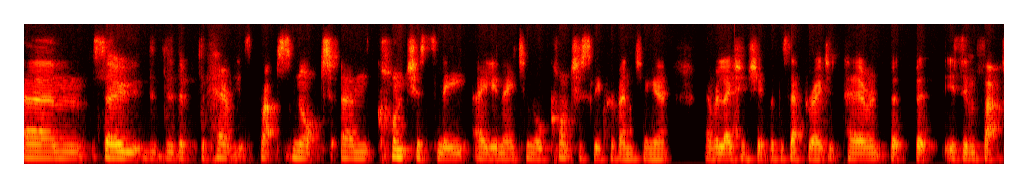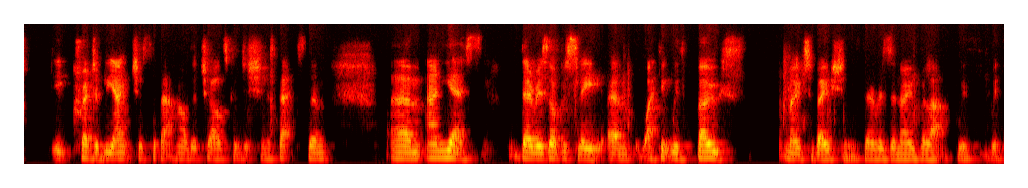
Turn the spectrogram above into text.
Um, so the, the, the, parent is perhaps not um, consciously alienating or consciously preventing a, a relationship with the separated parent, but but is in fact incredibly anxious about how the child's condition affects them. Um, and yes, there is obviously, um, I think, with both motivations, there is an overlap with with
